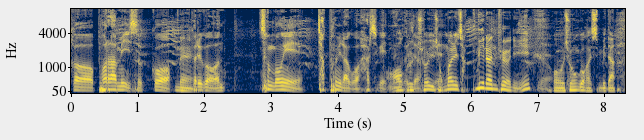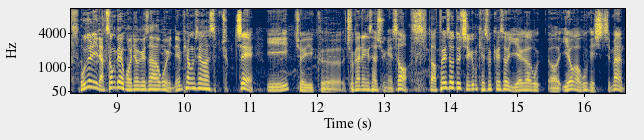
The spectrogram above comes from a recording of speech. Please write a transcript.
그 보람이 있었고 네. 그리고 언- 성공의 작품이라고 할 수가 있는 어, 거죠. 그렇죠. 이 예. 정말 이 작품이라는 표현이 예. 어, 좋은 것 같습니다. 오늘 이 낙성대 권역에서 하고 있는 평생학습 축제 이 저희 그 주간 행사 중에서 또 앞에서도 지금 계속해서 이어가고 어, 이어가고 계시지만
